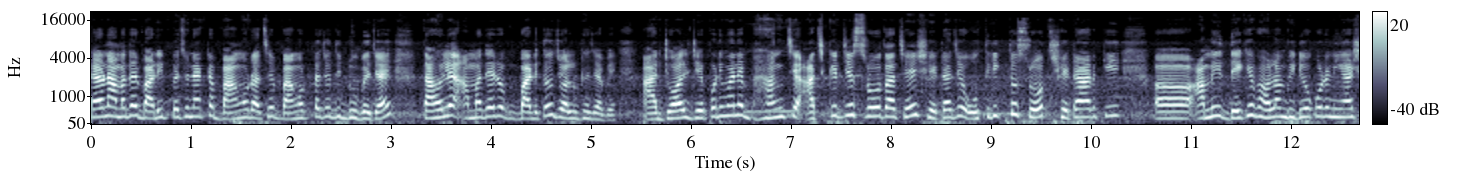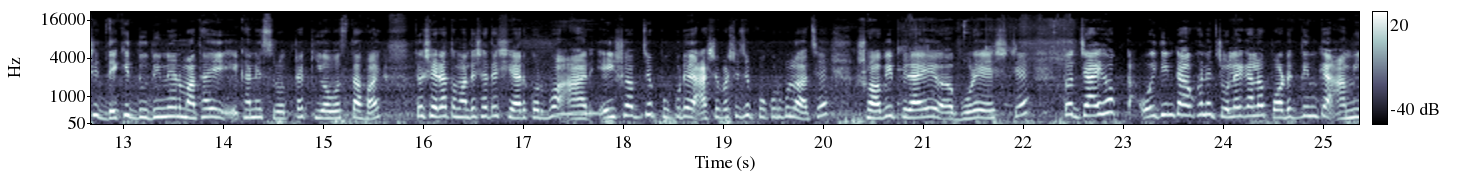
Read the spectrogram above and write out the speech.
কারণ আমাদের বাড়ির পেছনে একটা বাঙর আছে, বাঙরটা যদি ডুবে যায়, তাহলে আমাদের বাড়িতেও জল উঠে যাবে। আর জল যে পরিমাণে ভাঙছে, আজকের যে স্রোত আছে, সেটা যে অতিরিক্ত স্রোত, সেটা আর কি আমি দেখে ভাবলাম ভিডিও করে নিয়ে আসি। দেখি দুদিনের মাথায় এখানে স্রোতটা কী অবস্থা হয়। তো সেটা তোমাদের সাথে শেয়ার করব। আর এই সব যে পুকুরে, আশেপাশে যে পুকুরগুলো আছে, সবই প্রায় ভরে এসছে। তো যাই হোক, ওই দিনটা ওখানে চলে গেল, পরের দিনকে আমি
